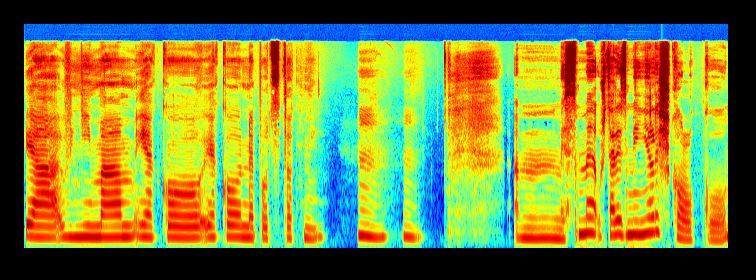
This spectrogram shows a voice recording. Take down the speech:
já vnímám jako, jako nepodstatný. Hmm, hmm. My jsme už tady zmínili školku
